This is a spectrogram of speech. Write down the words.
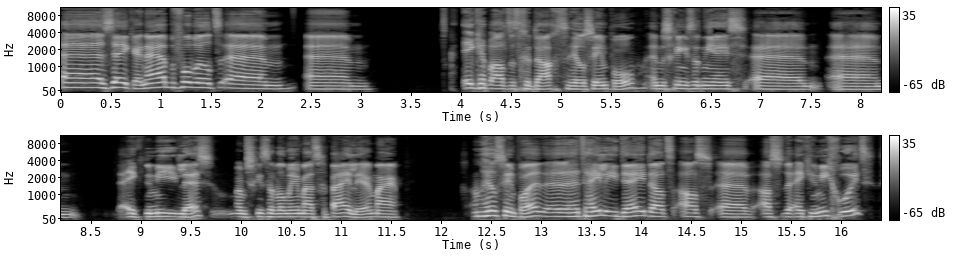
Uh, zeker. Nou ja, bijvoorbeeld, um, um, ik heb altijd gedacht, heel simpel, en misschien is dat niet eens de economieles, maar misschien is dat wel meer maatschappijleer, maar heel simpel. Hè? Het hele idee dat als, uh, als de economie groeit,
